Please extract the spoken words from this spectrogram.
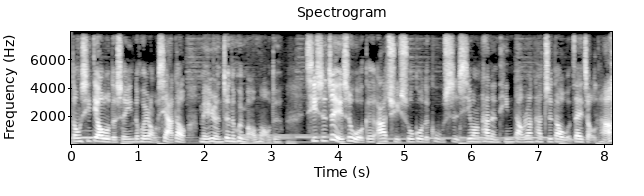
东西掉落的声音，都会让我吓到。没人真的会毛毛的。其实这也是我跟阿奇说过的故事，希望他能听到，让他知道我在找他。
